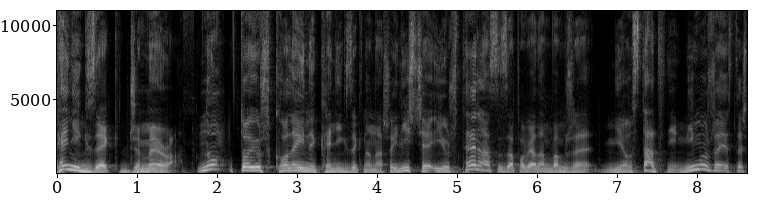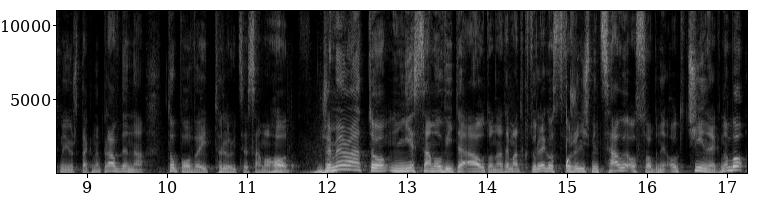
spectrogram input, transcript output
Koenigsegg Gemera. No, to już kolejny Koenigsegg na naszej liście i już teraz zapowiadam Wam, że nie ostatni, mimo że jesteśmy już tak naprawdę na topowej trójce samochodów. Gemera to niesamowite auto, na temat którego stworzyliśmy cały osobny odcinek. No bo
